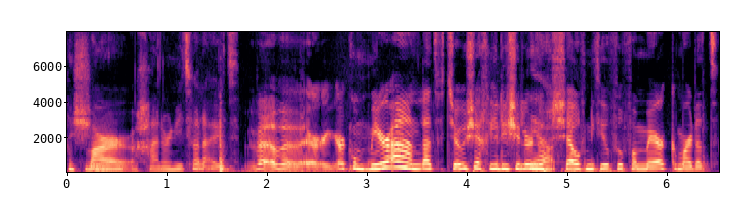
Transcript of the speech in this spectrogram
Je- Maar we gaan er niet van uit. We- we- er, er komt meer aan, laten we het zo zeggen. Jullie zullen er Ja. nog zelf niet heel veel van merken. Maar dat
